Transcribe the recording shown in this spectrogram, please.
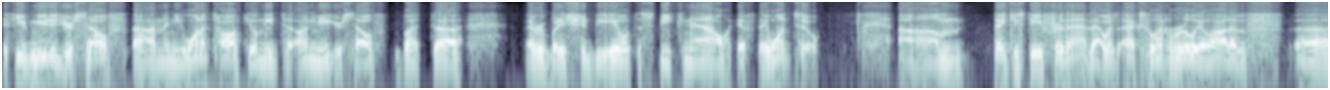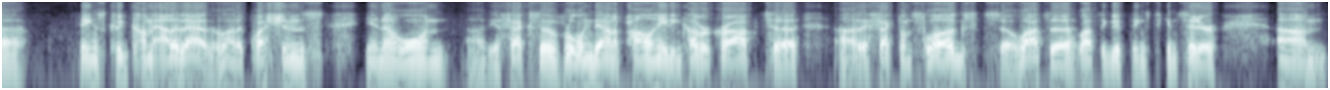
if you've muted yourself um, and you want to talk, you'll need to unmute yourself. But uh, everybody should be able to speak now if they want to. Um, thank you, Steve, for that. That was excellent. Really, a lot of uh, things could come out of that. A lot of questions, you know, on uh, the effects of rolling down a pollinating cover crop to uh, the effect on slugs. So lots of lots of good things to consider. Um,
